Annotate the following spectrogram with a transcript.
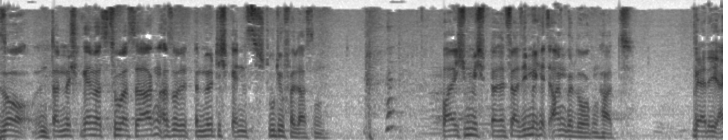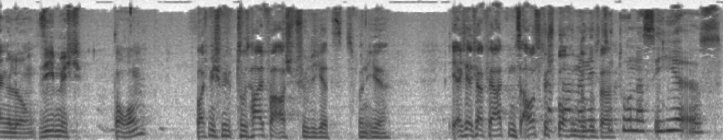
So, und dann möchte ich gerne was zu was sagen. Also dann würde ich gerne das Studio verlassen. Weil, ich mich, weil sie mich jetzt angelogen hat. Wer hat dich angelogen? Sie mich. Warum? Weil ich mich total verarscht fühle jetzt von ihr. Ja, ich, ich, wir hatten uns Hat ausgesprochen damit nichts darüber. zu tun, dass sie hier ist.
